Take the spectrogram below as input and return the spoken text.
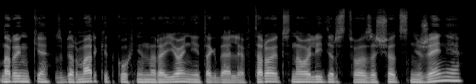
на рынке, Сбермаркет, кухня на районе и так далее. Второе — ценовое лидерство за счет снижения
